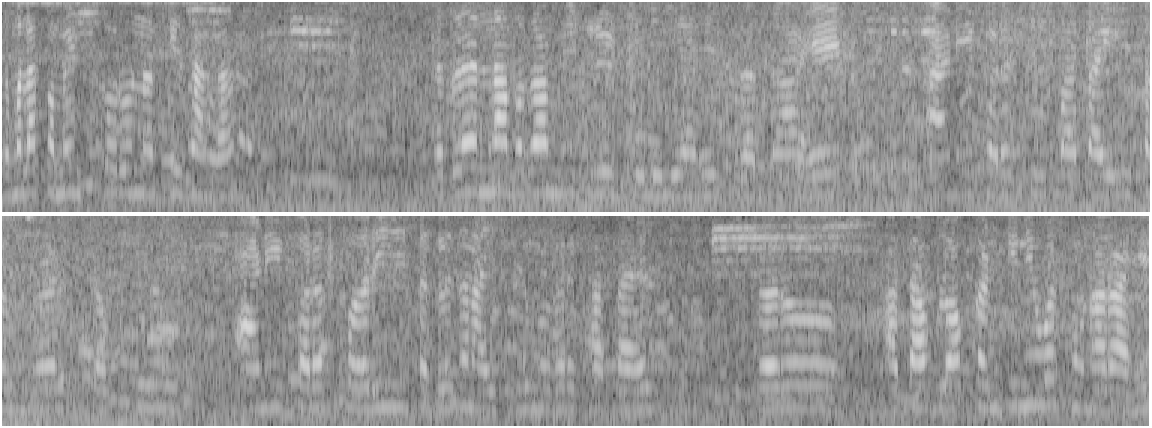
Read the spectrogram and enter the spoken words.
तर मला कमेंट्स करून नक्की सांगा. सगळ्यांना बघा मीठ रेट दिलेली आहे. श्रद्धा आहे. आणि परत शिल्पाताई संघर्ष तक्षू आणि परत परी सगळेजण आईस्क्रीम वगैरे खात आहेत. तर आता ब्लॉग कंटिन्यूच होणार आहे.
